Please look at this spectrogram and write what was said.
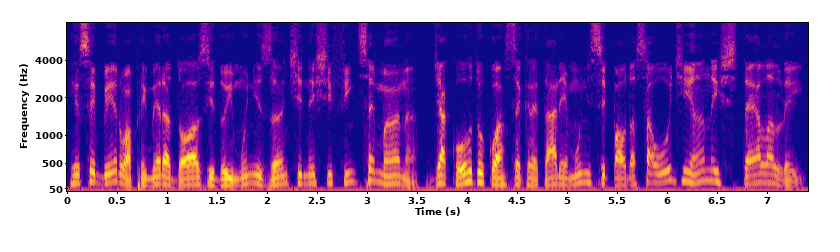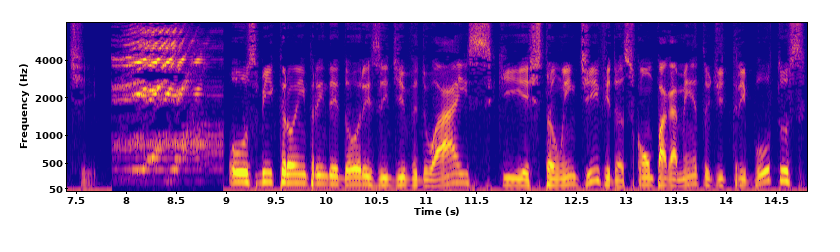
receberam a primeira dose do imunizante neste fim de semana, de acordo com a secretária municipal da Saúde, Ana Estela Leite. Os microempreendedores individuais que estão em dívidas com o pagamento de tributos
